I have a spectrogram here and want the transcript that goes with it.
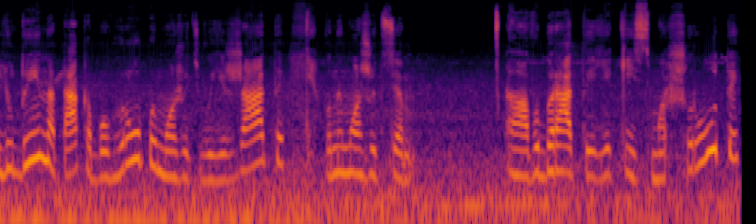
людина так або групи можуть виїжджати, вони можуть. е, Вибирати якісь маршрути,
